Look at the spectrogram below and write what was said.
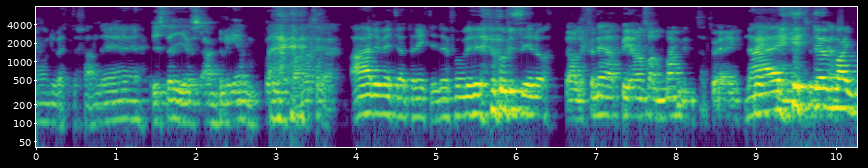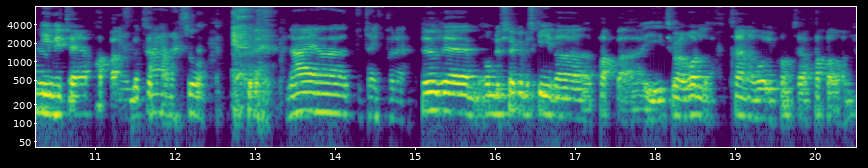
Ja, du vet inte fan. Det, Ystad IFs emblem på rumpan sådär. nej, det vet jag inte riktigt. Det får vi, får vi se då. Du har aldrig funderat på att göra en sån Magnum-tatuering? Nej, inte kan Magnum. Imitera pappa när du blir trött. Nej, så. nej, jag har inte tänkt på det. Hur, eh, om du försöker beskriva pappa i två roller, tränarroll kontra papparoll.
